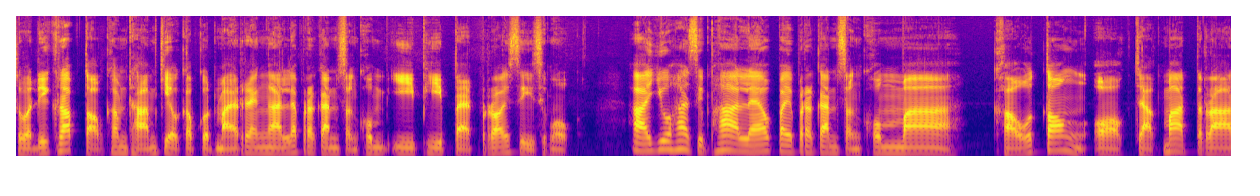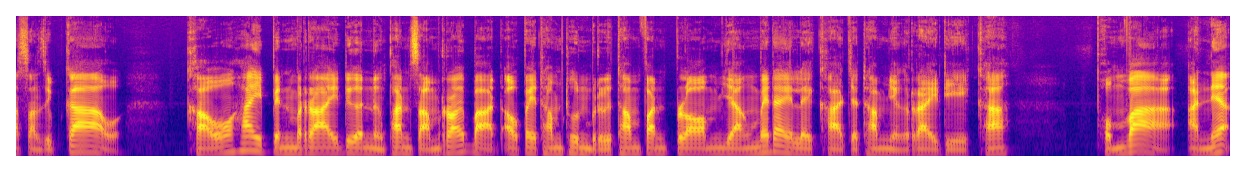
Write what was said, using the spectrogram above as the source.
สวัสดีครับ ตอบคำถามเกี่ยวกับกฎหมายแรงงานและประกันสังคม EP 846 อายุ 55 แล้วไปประกันสังคมมา เขาต้องออกจากมาตรา 39 เขาให้เป็นรายเดือน 1,300 บาทเอาไปทำทุนหรือทำฟันปลอมยังไม่ได้เลยค่ะจะทำอย่างไรดีคะ ผมว่าอันเนี้ย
